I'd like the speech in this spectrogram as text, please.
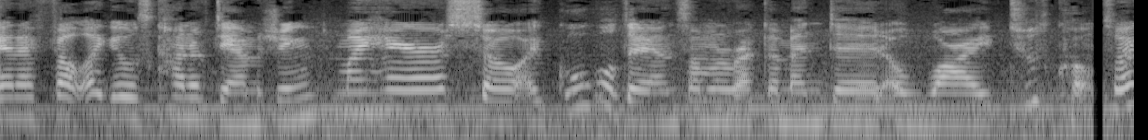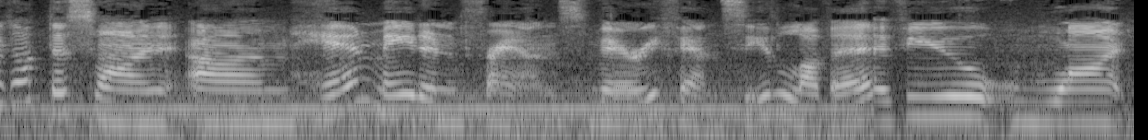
and I felt like it was kind of damaging my hair so I googled it and someone recommended a wide tooth comb. So I got this one um, handmade in France. Very fancy love it. If you want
